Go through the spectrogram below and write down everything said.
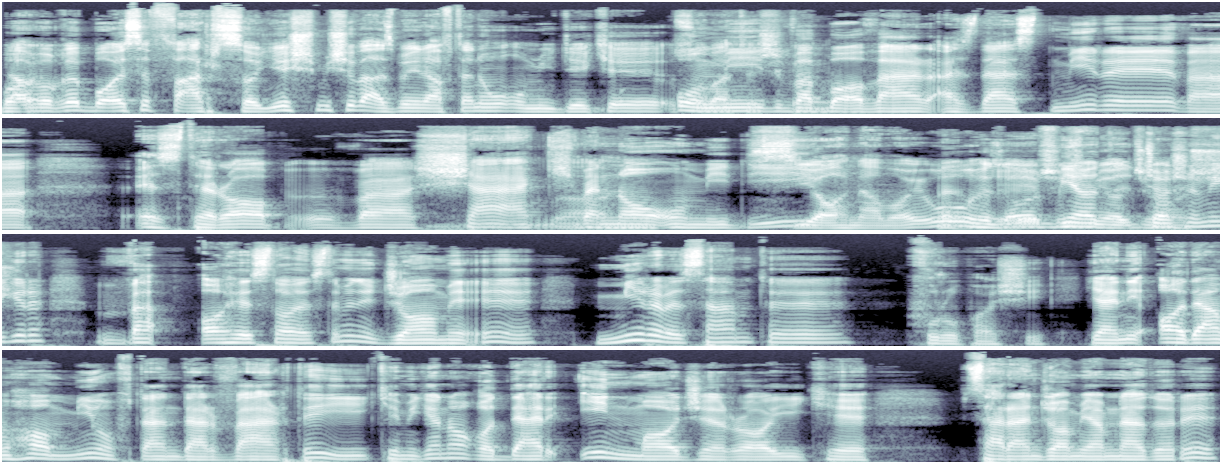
در واقع باعث فرسایش میشه و از بین رفتن اون امیده که امید و باور از دست میره و اضطراب و شک و ناامیدی سیاه نمای او میاد جاشو می‌گیره و آهسته آهسته می‌دونی جامعه میره به سمت فروپاشی. یعنی آدم ها میفتن در ورده ای که میگن آقا در این ماجرایی که سرانجامی هم نداره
